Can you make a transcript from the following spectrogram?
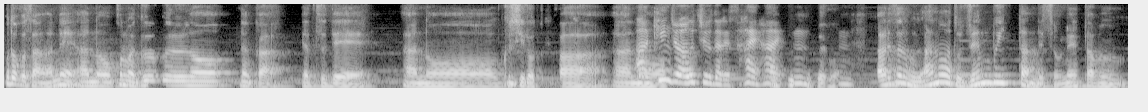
もとこさんがね、あの、この前 Google のなんかやつで、あの、釧路とか、あの、あ近所は宇宙だです。はいはい。あうんあれ多分あの後全部行ったんですよね、多分。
